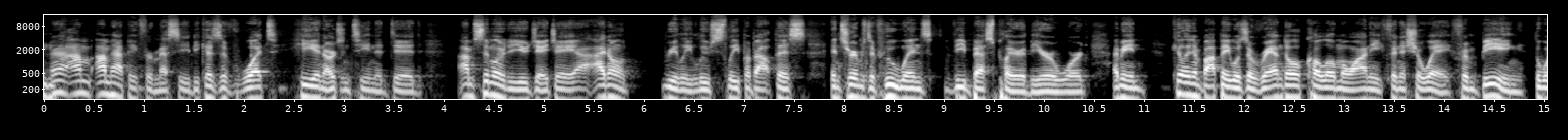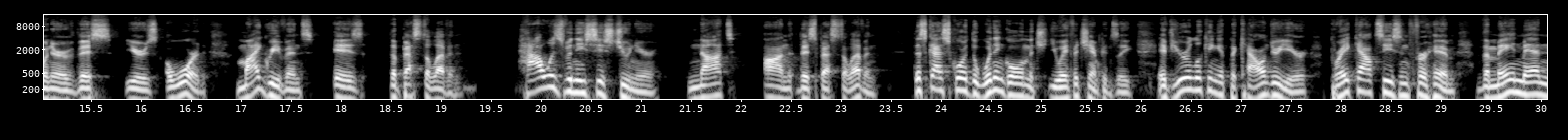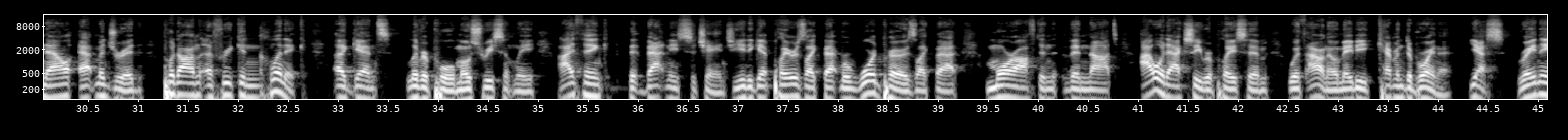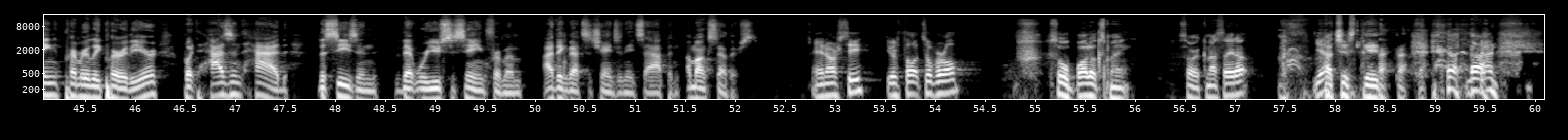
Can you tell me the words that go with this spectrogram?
Mm-hmm. I'm I'm happy for Messi because of what he and Argentina did. I'm similar to you, JJ. I don't really lose sleep about this in terms of who wins the best player of the year award. I mean, Kylian Mbappe was a Randal Kolo Muani finish away from being the winner of this year's award. My grievance is the best 11. How is Vinicius Jr. not on this best 11? This guy scored the winning goal in the UEFA Champions League. If you're looking at the calendar year, breakout season for him, the main man now at Madrid put on a freaking clinic against Liverpool most recently. I think that that needs to change. You need to get players like that, reward players like that more often than not. I would actually replace him with, I don't know, maybe Kevin De Bruyne. Yes, reigning Premier League player of the year, but hasn't had the season that we're used to seeing from him. I think that's a change that needs to happen, amongst others. NRC, your thoughts overall? It's all bollocks, mate. Sorry, can I say that? Yeah, I just did.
